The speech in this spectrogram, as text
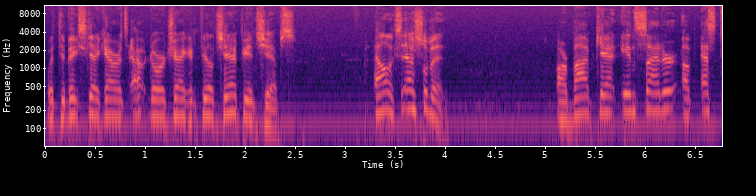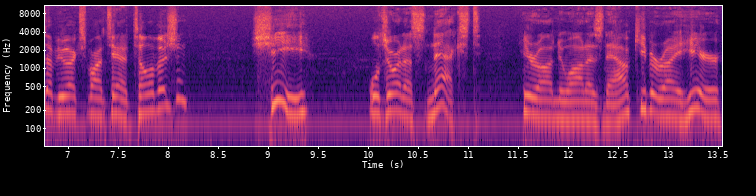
with the Big Sky Conference Outdoor Track and Field Championships. Alex Eschelman our Bobcat insider of SWX Montana Television. She will join us next here on Nuanez Now. Keep it right here.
